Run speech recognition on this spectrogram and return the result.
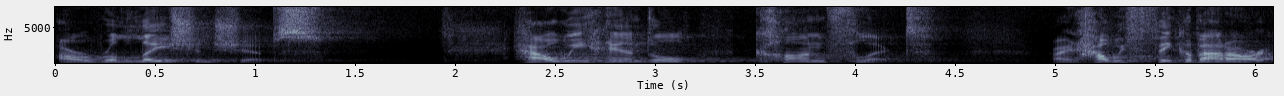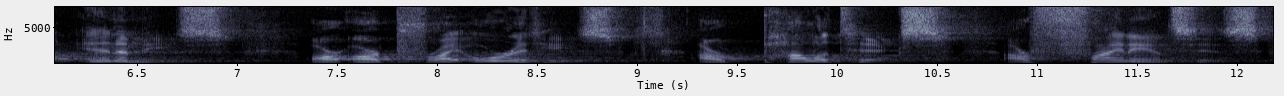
our relationships, how we handle conflict, right? How we think about our enemies, our, our priorities, our politics, our finances,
